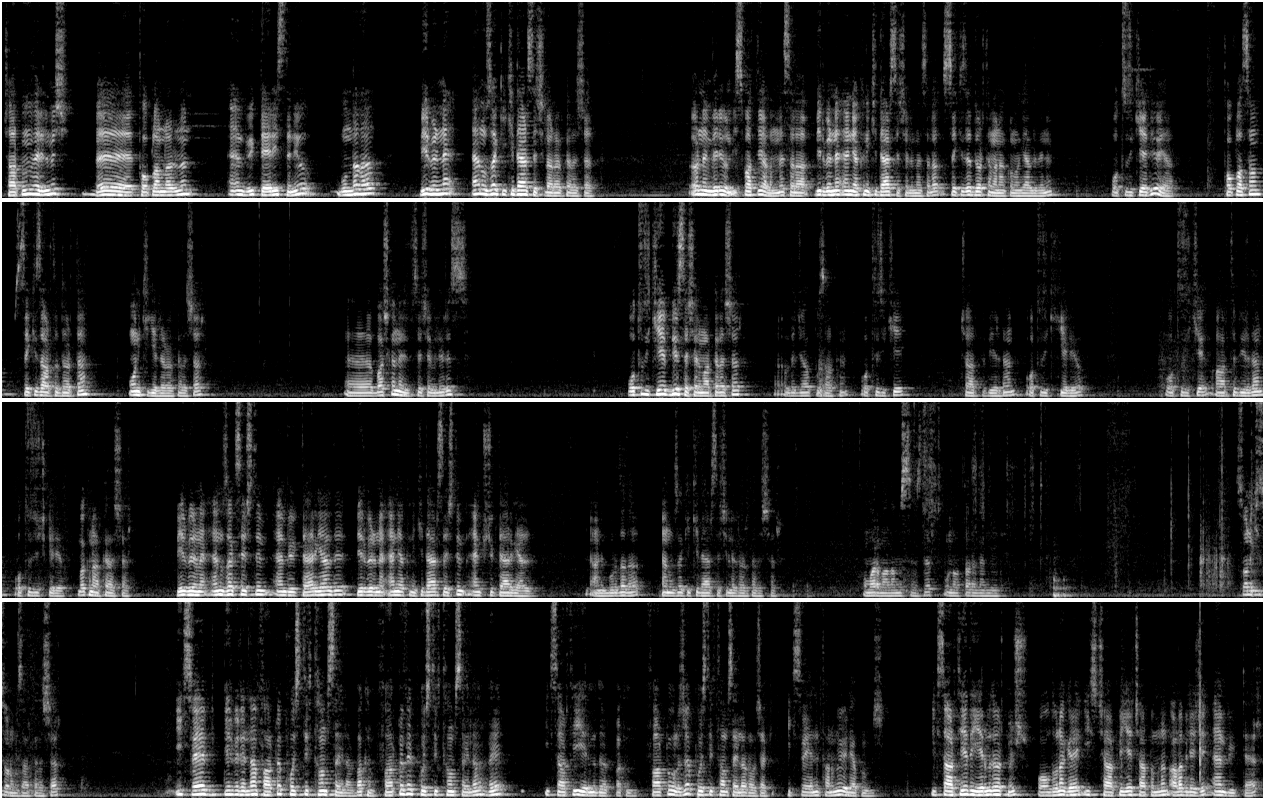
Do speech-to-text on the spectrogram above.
Çarpımı verilmiş ve toplamlarının en büyük değeri isteniyor. Bunda da birbirine en uzak iki değer seçilir arkadaşlar. Örneğin veriyorum ispatlayalım. Mesela birbirine en yakın iki değer seçelim mesela. 8'e 4 hemen aklıma geldi benim. 32 ediyor ya. Toplasam 8 artı 4'ten 12 gelir arkadaşlar. Ee, başka ne seçebiliriz? 32'ye 1 seçelim arkadaşlar. Herhalde cevap bu zaten. 32 çarpı 1'den 32 geliyor. 32 artı 1'den 33 geliyor. Bakın arkadaşlar. Birbirine en uzak seçtim. En büyük değer geldi. Birbirine en yakın iki değer seçtim. En küçük değer geldi. Yani burada da en uzak iki değer seçilir arkadaşlar. Umarım anlamışsınızdır. Bu notlar önemliydi. Son iki sorumuz arkadaşlar. X ve birbirinden farklı pozitif tam sayılar. Bakın farklı ve pozitif tam sayılar ve x artı 24. Bakın farklı olacak pozitif tam sayılar olacak. X ve y'nin tanımı öyle yapılmış. x artı y de 24'müş. Olduğuna göre x çarpı y çarpımının alabileceği en büyük değer.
